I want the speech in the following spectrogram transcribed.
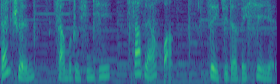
单纯，藏不住心机，撒不了谎，最值得被信任。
